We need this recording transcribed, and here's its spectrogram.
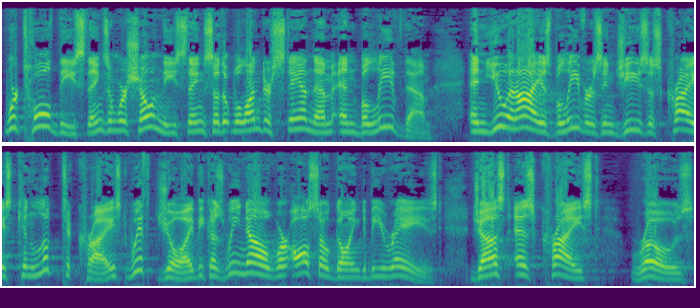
we're told these things and we're shown these things so that we'll understand them and believe them. And you and I, as believers in Jesus Christ, can look to Christ with joy because we know we're also going to be raised. Just as Christ rose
